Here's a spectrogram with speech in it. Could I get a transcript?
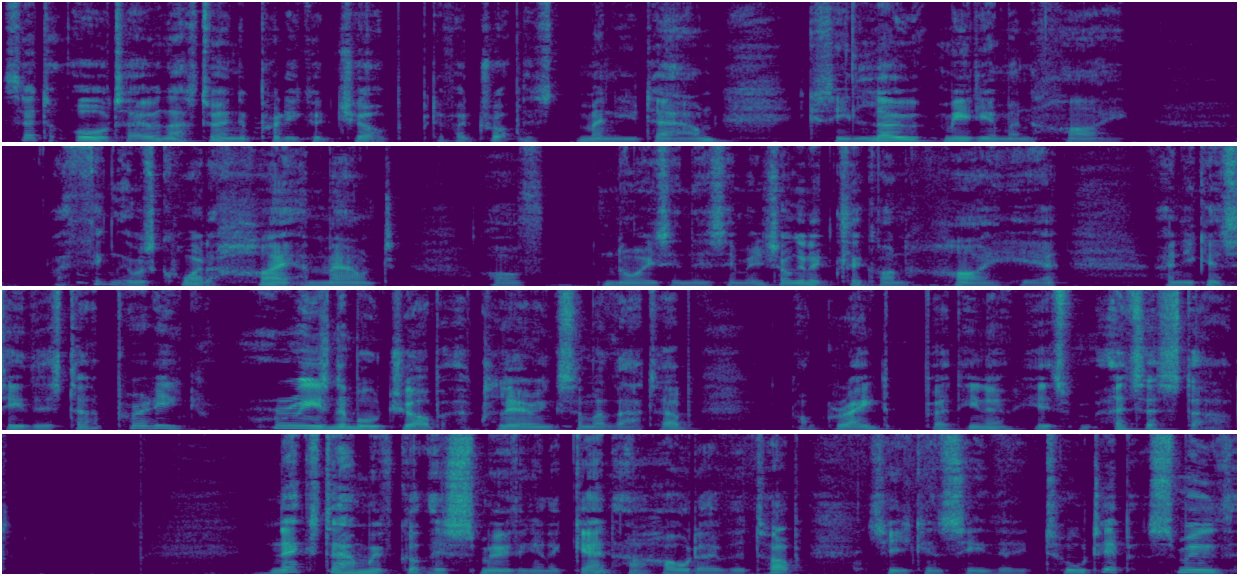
Set to auto and that's doing a pretty good job. But if I drop this menu down, you can see low, medium and high. I think there was quite a high amount of noise in this image. So I'm going to click on high here and you can see that it's done a pretty reasonable job of clearing some of that up. Not great, but you know, it's, it's a start. Next down we've got this smoothing and again I'll hold over the top so you can see the tooltip smooth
